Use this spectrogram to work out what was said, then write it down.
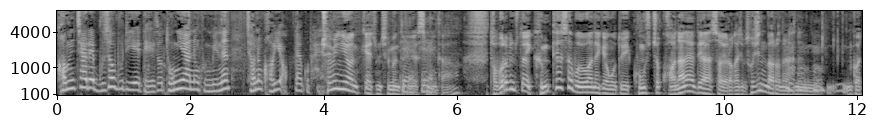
검찰의 무소불위에 대해서 동의하는 국민은 저는 거의 없다고 봐요. 최민희 의원께 좀 질문 네, 드리겠습니다. 더불어민주당의 금태섭 의원의 경우도 이 공수처 권한에 대해서 여러 가지 소신 발언을 음, 하는 것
